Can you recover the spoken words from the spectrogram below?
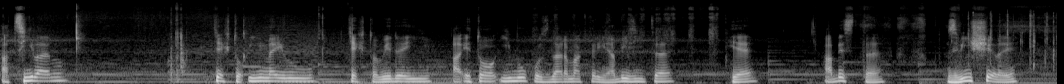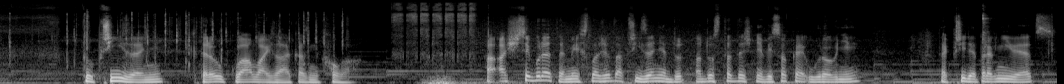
A cílem těchto e-mailů, těchto videí a i toho e-booku zdarma, který nabízíte, je, abyste zvýšili tu přízeň, kterou k vám váš zákazník chová. A až si budete myslet, že ta přízeň je na dostatečně vysoké úrovni, tak přijde první věc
